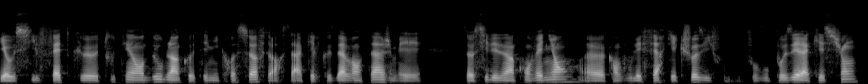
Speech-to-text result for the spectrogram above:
Il y a aussi le fait que tout est en double, un hein, côté Microsoft. Alors ça a quelques avantages, mais c'est aussi des inconvénients. Quand vous voulez faire quelque chose, il faut, vous poser la question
